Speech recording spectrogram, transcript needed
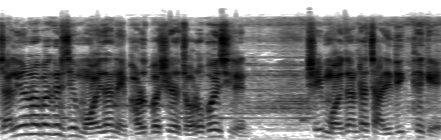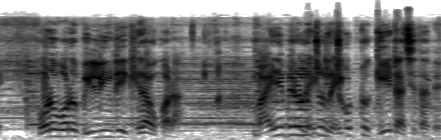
জালিয়ানাবাগের যে ময়দানে ভারতবাসীরা জড়ো হয়েছিলেন সেই ময়দানটা চারিদিক থেকে বড় বড় বিল্ডিং দিয়ে ঘেরাও করা। বাইরে বেরোনোর জন্য ছোট্ট গেট আছে তাদের।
